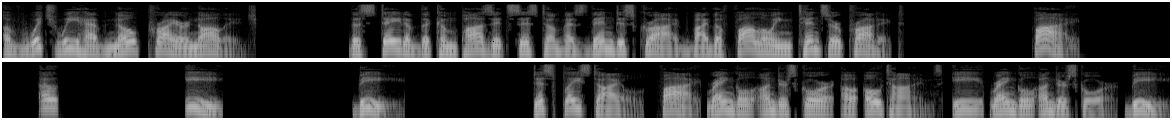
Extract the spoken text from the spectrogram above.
Of which we have no prior knowledge the state of the composite system is then described by the following tensor product. Phi o e b display style phi rangle underscore a o times e rangle underscore b.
